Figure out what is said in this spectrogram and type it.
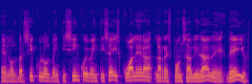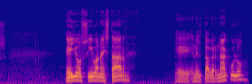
en los versículos 25 y 26 cuál era la responsabilidad de, ellos. Ellos iban a estar eh, en el tabernáculo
